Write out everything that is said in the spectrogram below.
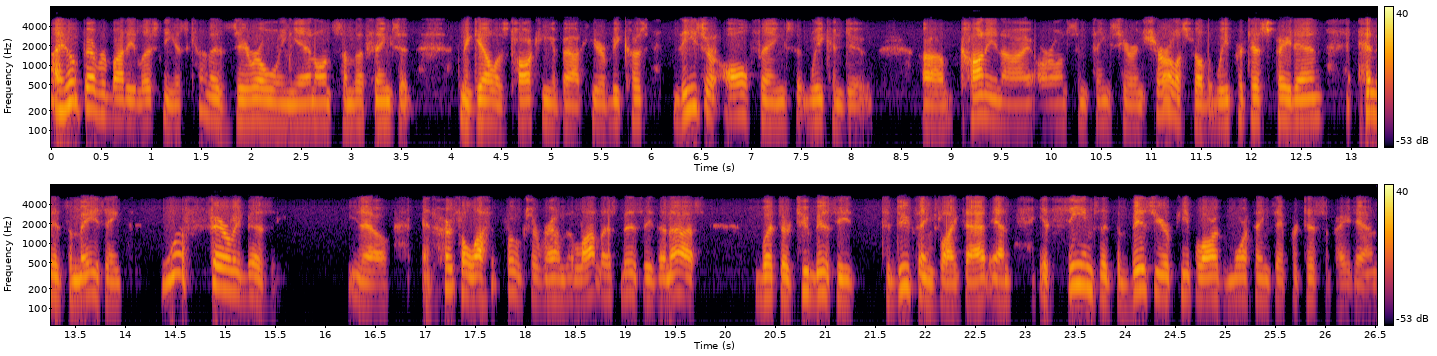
I hope everybody listening is kind of zeroing in on some of the things that Miguel is talking about here because these are all things that we can do uh, Connie and I are on some things here in Charlottesville that we participate in, and it's amazing. We're fairly busy, you know, and there's a lot of folks around that are a lot less busy than us, but they're too busy to do things like that. And it seems that the busier people are, the more things they participate in.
